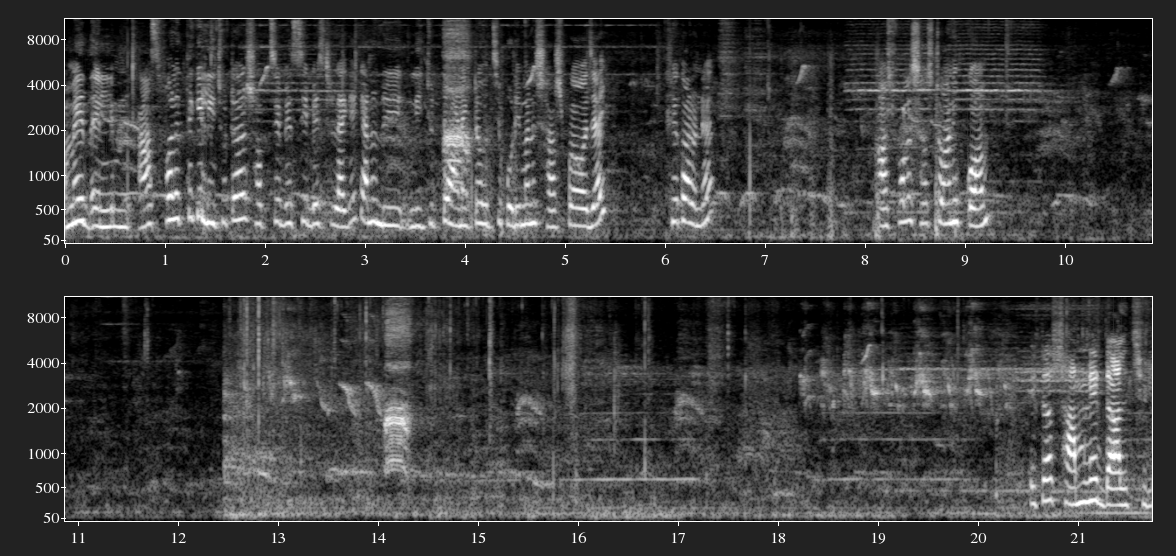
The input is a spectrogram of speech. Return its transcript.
আমের আশফলের থেকে লিচুটা সবচেয়ে বেশি বেস্ট লাগে, কেন লিচুতে অনেকটা হচ্ছে পরিমাণে শ্বাস পাওয়া যায়, সে কারণে। আশফলের শ্বাসটা অনেক কম। এটা সামনের ডাল ছিল।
